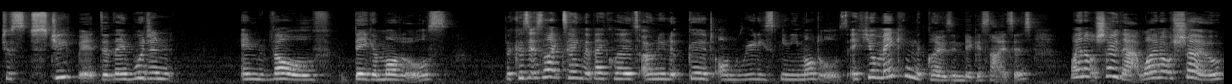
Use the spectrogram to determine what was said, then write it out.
just stupid that they wouldn't involve bigger models because it's like saying that their clothes only look good on really skinny models. If you're making the clothes in bigger sizes, why not show that? Why not show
